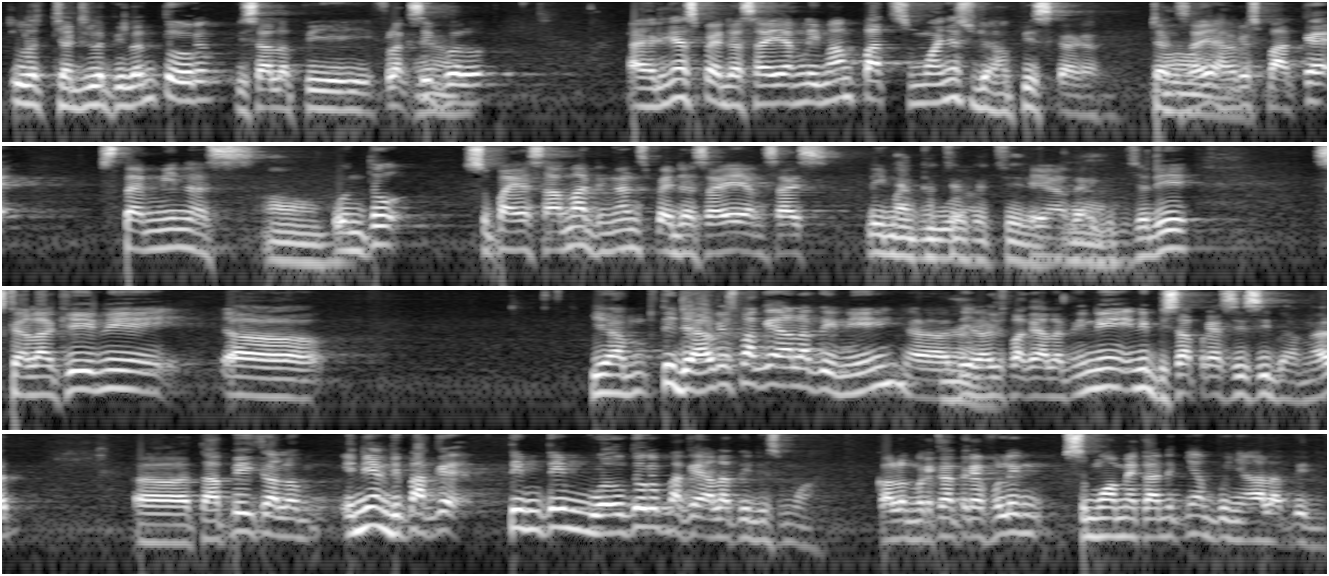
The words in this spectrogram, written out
le- jadi lebih lentur, bisa lebih fleksibel. Akhirnya sepeda saya yang 54 semuanya sudah habis sekarang. Dan saya harus pakai stem minus Oh. untuk supaya sama dengan sepeda saya yang size 52. kecil-kecil, Ya, kayak ya. gitu. Jadi sekali lagi ini eh, ya tidak harus pakai alat ini, eh, tidak harus pakai alat ini, ini bisa presisi banget. Eh, tapi kalau ini yang dipakai tim-tim World Tour pakai alat ini semua. Kalau mereka traveling semua mekaniknya punya alat ini.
